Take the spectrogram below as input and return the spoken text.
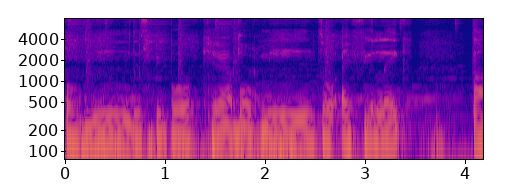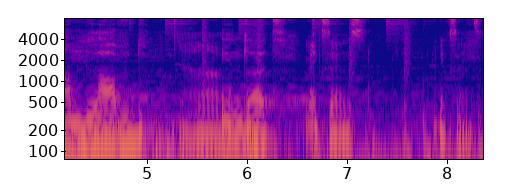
of me, these people care about me. So I feel like I'm loved um, in that makes sense. Makes sense.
